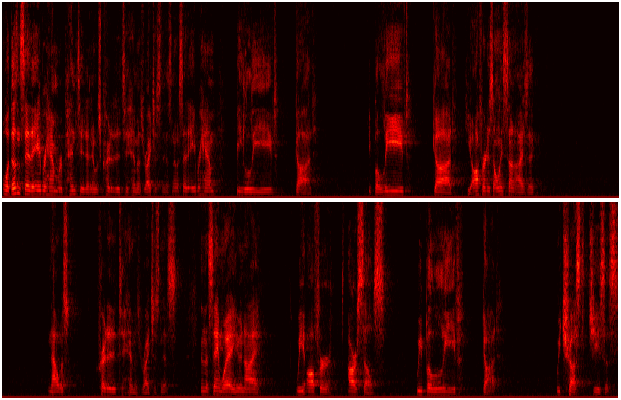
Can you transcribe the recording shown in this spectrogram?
well, it doesn't say that Abraham repented and it was credited to him as righteousness. No, it said Abraham believed God. He believed God. He offered his only son, Isaac, and that was credited to him as righteousness. In the same way, you and I, we offer ourselves. We believe God. We trust Jesus.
